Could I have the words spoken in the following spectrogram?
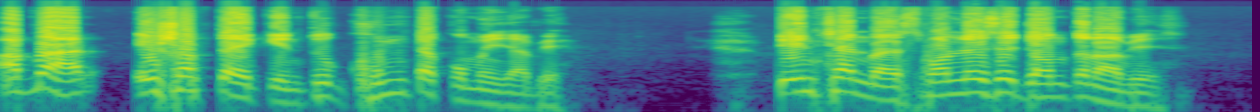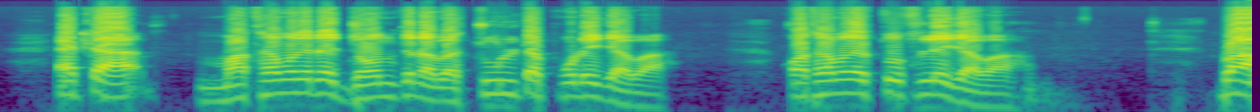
আপনার এই সপ্তাহে কিন্তু ঘুমটা কমে যাবে। টেনশন বা স্পন্ডলাইসের যন্ত্রণা হবে। একটা মাথার মধ্যে একটা যন্ত্রণা বা চুলটা পড়ে যাওয়া, কথার মধ্যে তুতলে যাওয়া, বা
